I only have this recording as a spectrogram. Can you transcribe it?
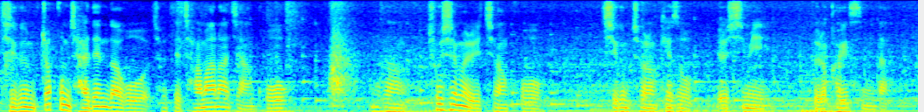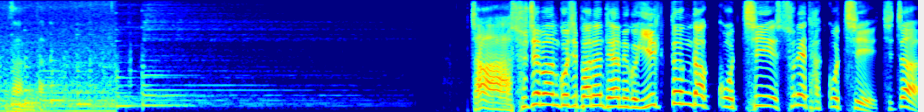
지금 조금 잘 된다고 절대 자만하지 않고 항상 초심을 잃지 않고 지금처럼 계속 열심히 노력하겠습니다. 감사합니다. 자 수제만 고집하는 대한민국 1등 닭꼬치 순회 닭꼬치 진짜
